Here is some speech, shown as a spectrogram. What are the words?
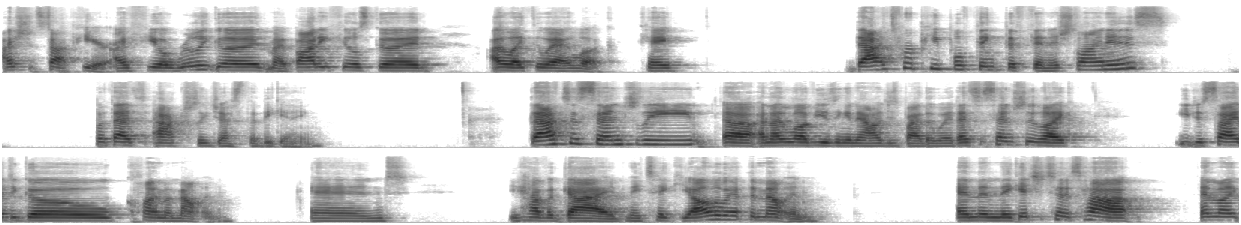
I should stop here. I feel really good. My body feels good. I like the way I look. Okay. That's where people think the finish line is, but that's actually just the beginning. That's essentially, uh, and I love using analogies, by the way. That's essentially like you decide to go climb a mountain and you have a guide and they take you all the way up the mountain and then they get you to the top and like,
